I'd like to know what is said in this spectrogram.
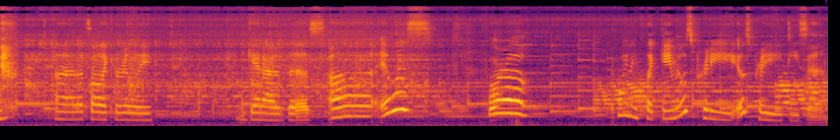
uh, that's all I could really get out of this. Uh, it was, for a point and click game, it was pretty, it was pretty decent.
